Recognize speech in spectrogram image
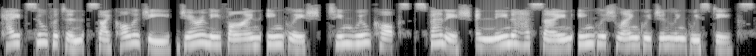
Kate Silverton, Psychology, Jeremy Vine, English, Tim Wilcox, Spanish, and Nina Hussain, English Language and Linguistics.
